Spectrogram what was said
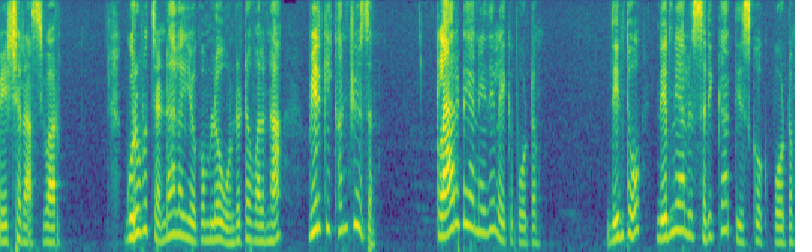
మేషరాశివారు. గురువు చండాల యోగంలో ఉండటం వలన వీరికి కన్ఫ్యూజన్ క్లారిటీ అనేది లేకపోవటం దీంతో నిర్ణయాలు సరిగ్గా తీసుకోకపోవటం.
